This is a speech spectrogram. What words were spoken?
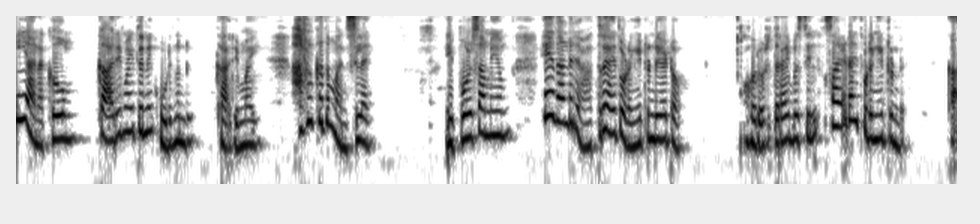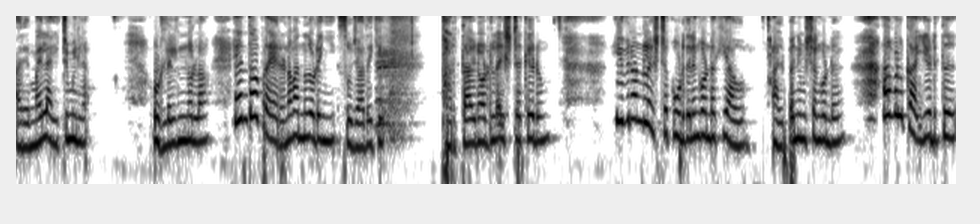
ഈ അനക്കവും കാര്യമായി തന്നെ കൂടുന്നുണ്ട്. കാര്യമായി അവൾക്കത് മനസ്സിലായി. ഇപ്പോൾ സമയം ഏതാണ്ട് രാത്രിയായി തുടങ്ങിയിട്ടുണ്ട് കേട്ടോ. ഓരോരുത്തരായി ബസ്സിൽ സൈഡായി തുടങ്ങിയിട്ടുണ്ട്. കാര്യമായി ലൈറ്റുമില്ല. ഉള്ളിൽ നിന്നുള്ള എന്തോ പ്രേരണ വന്നു തുടങ്ങി സുജാതയ്ക്ക്. ഭർത്താവിനോടുള്ള ഇഷ്ടക്കേടും ഇവനോടുള്ള ഇഷ്ടക്കൂടുതലും കൊണ്ടൊക്കെയാവും. അല്പനിമിഷം കൊണ്ട് അവൾ കൈയെടുത്ത്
